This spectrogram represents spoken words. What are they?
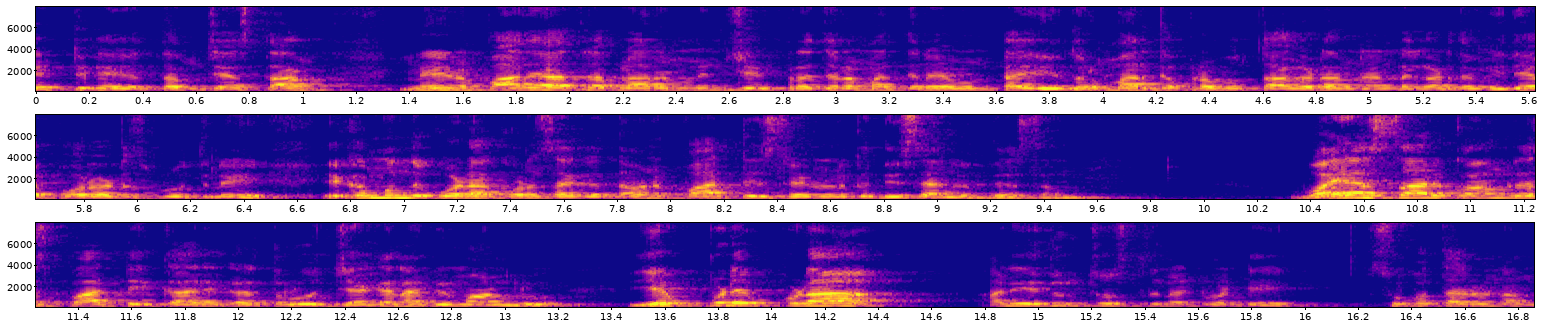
గట్టిగా యుద్ధం చేస్తాం. నేను పాదయాత్ర ప్రారంభించి ప్రజల మధ్యనే ఉంటా ఈ దుర్మార్గ ప్రభుత్వ ఆగడాన్ని ఎండగడతాం. ఇదే పోరాట స్ఫూర్తిని ఇక ముందు కూడా కొనసాగిద్దామని పార్టీ శ్రేణులకు దిశానిర్దేశం. వైఎస్ఆర్ కాంగ్రెస్ పార్టీ కార్యకర్తలు జగన్ అభిమానులు ఎప్పుడెప్పుడా అని ఎదురు చూస్తున్నటువంటి శుభతరుణం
